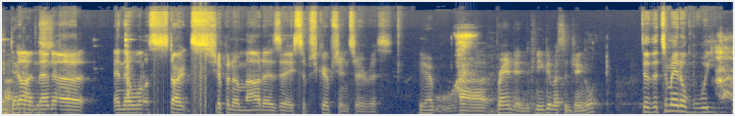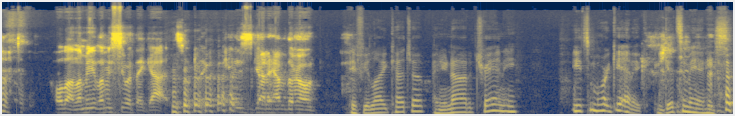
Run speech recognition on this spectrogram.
And deck No, out and this- then uh, and then we'll start shipping them out as a subscription service yep. Uh, Brandon, can you give us a jingle? To the Tomato Boy. Hold on, let me let me see what they got. So they, Annie's got to have their own. If you like ketchup and you're not a tranny, eat some organic and get some Annie's.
